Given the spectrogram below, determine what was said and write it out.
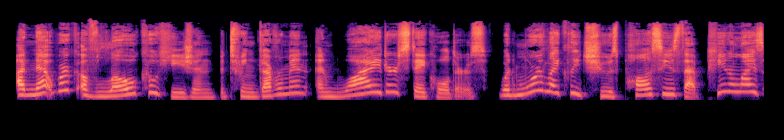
A network of low cohesion between government and wider stakeholders would more likely choose policies that penalize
